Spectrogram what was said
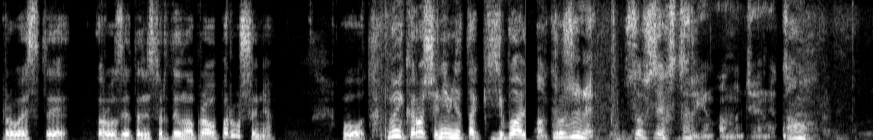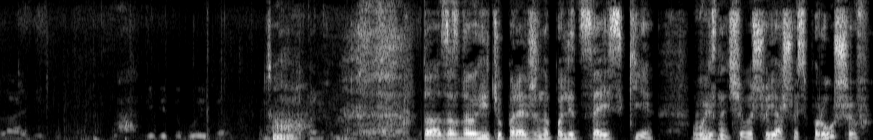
провести розгляд адміністративного правопорушення. Вот. Ну и, короче, они меня так ебали, окружили со всех сторон. А ну где они там? Там. Та заздалегідь упереджено поліцейські визначили, що я щось порушив.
